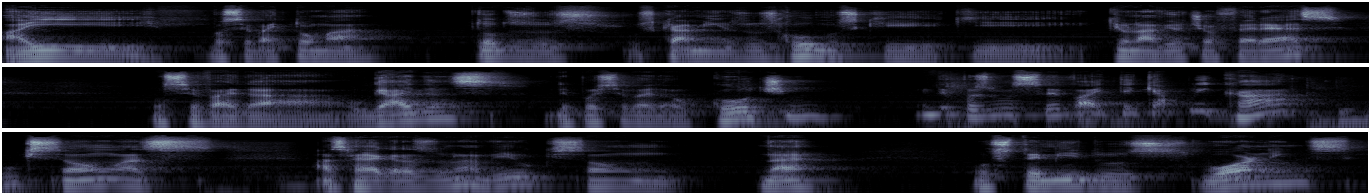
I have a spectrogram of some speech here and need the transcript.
Aí você vai tomar todos os, os caminhos, os rumos que, que, que o navio te oferece. Você vai dar o guidance, depois você vai dar o coaching, e depois você vai ter que aplicar o que são as, as regras do navio, que são né, os temidos warnings,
